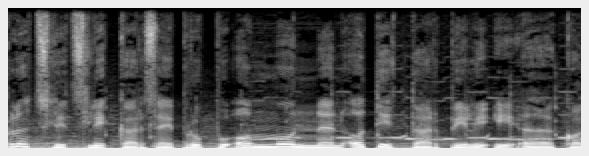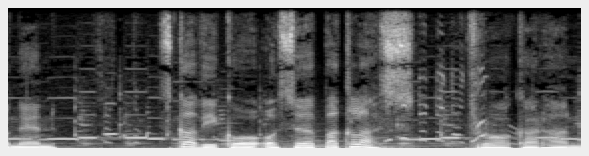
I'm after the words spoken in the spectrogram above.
Plötsligt slickar sig Proppo om munnen och tittar Pili i ögonen. Ska vi gå och söpa glass? frågar han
